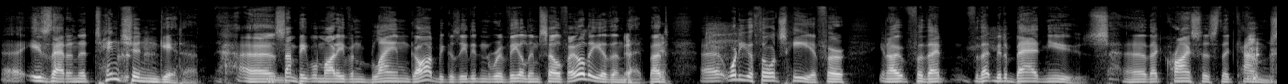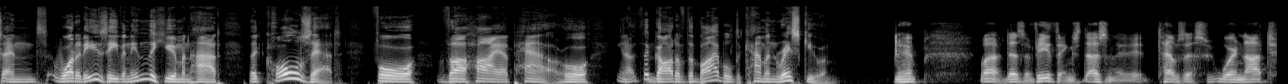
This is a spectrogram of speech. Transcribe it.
Uh, is that an attention getter? Uh, mm. Some people might even blame God because He didn't reveal Himself earlier than that. But uh, what are your thoughts here for you know for that for that bit of bad news, uh, that crisis that comes, and what it is even in the human heart that calls out for the higher power or you know the hmm. God of the Bible to come and rescue him? Yeah. Well, it does a few things, doesn't it? It tells us we're not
